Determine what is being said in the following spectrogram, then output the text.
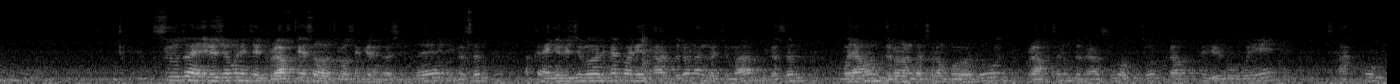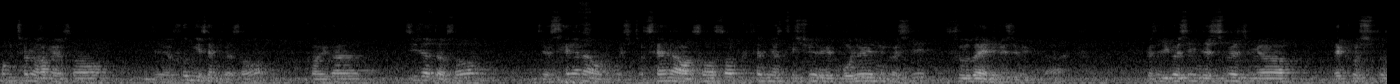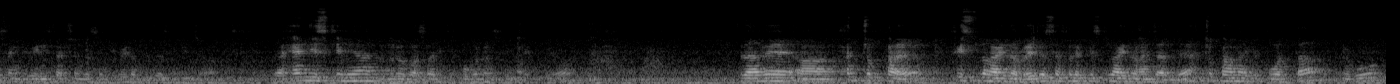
수도 애니리즘은 이제 그라프트에서 주로 생기는 것인데 이것은 아까 애니리즘은 혈관이 다 늘어난 거지만 이것은 모양은 늘어난 것처럼 보여도 그라프트는 늘어날 수가 없죠. 그라프트 일부분이 자꾸 펑처를 하면서 이제 흙이 생겨서 거기가 찢어져서 이제 새 나오는 것이죠. 새 나와서 서브큐테니어스 티슈에 이렇게 고여 있는 것이 수도 애니리즘입니다. 그래서 이것이 이제 심해지면 네크로시도 생기고 인펙션도 생기고 이런 문제 생기죠. 핸디스케미아 눈으로 봐서 이렇게 구분할 수 있겠고요. 그 다음에 어, 한쪽 팔 피스톨라이너 레디오세플릭 피스톨라이너 환자인데 한쪽 팔만 이렇게 부었다 그리고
